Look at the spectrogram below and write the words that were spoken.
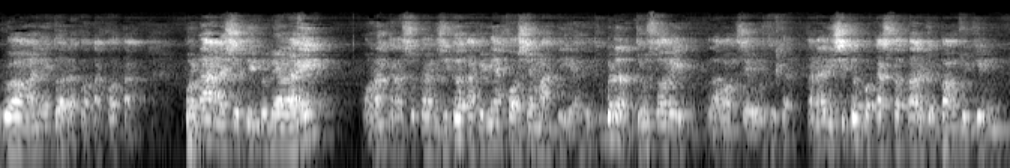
Ruangannya itu ada kotak-kotak. Pernah ada syuting dunia lain, orang kerasukan di situ akhirnya hostnya mati ya itu benar true story itu lawang sewu itu kan karena di situ bekas tentara Jepang bikin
